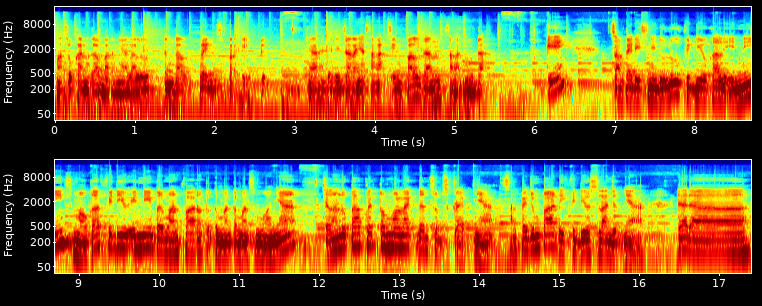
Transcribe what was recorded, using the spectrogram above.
masukkan gambarnya, lalu tinggal print seperti itu. Ya, jadi caranya sangat simpel dan sangat mudah. Oke, Sampai di sini dulu video kali ini. Semoga video ini bermanfaat untuk teman-teman semuanya. Jangan lupa klik tombol like dan subscribe-nya. Sampai jumpa di video selanjutnya. Dadah!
